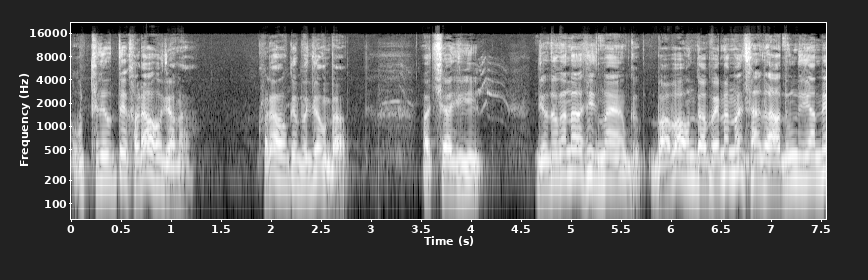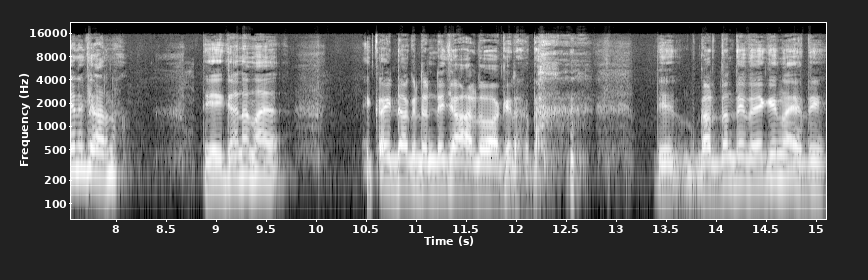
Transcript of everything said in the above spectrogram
ਉੱਥੇ ਦੇ ਉੱਤੇ ਖੜਾ ਹੋ ਜਾਣਾ, ਖੜਾ ਹੋ ਕੇ ਵਜਾਉਂਦਾ ਅੱਛਾ ਜੀ, ਜਦੋਂ ਕਹਿੰਦਾ ਅਸੀਂ, ਮੈਂ ਬਾਬਾ ਹੁੰਦਾ, ਪਹਿਲਾਂ ਮੈਂ ਰਾਤ ਨੂੰ ਜਾਂਦੇ ਨੇ ਚਾਰਨ। ਤੇ ਕਹਿੰਦਾ ਮੈਂ ਇੱਕ ਐਡਾ ਕੁ ਡੰਡੇ ਚਾਰ ਲਵਾ ਕੇ ਰੱਖਦਾ। ਤੇ ਗਰਦਨ ਤੇ ਬਹਿ ਕੇ ਮੈਂ ਇਹਦੇ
